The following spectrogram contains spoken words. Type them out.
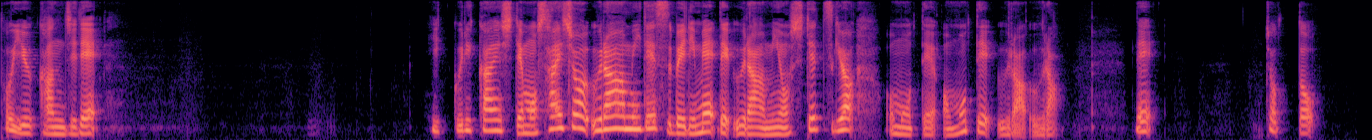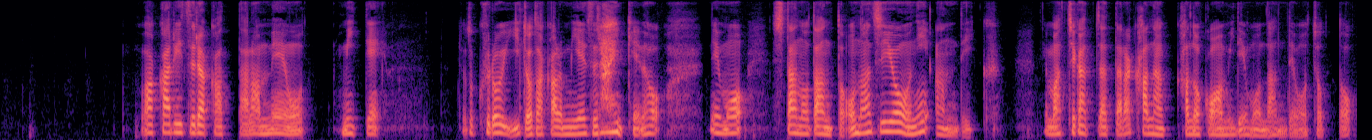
という感じで、ひっくり返しても最初は裏編みで滑り目で裏編みをして次は表表裏裏でちょっと分かりづらかったら目を見て、ちょっと黒い糸だから見えづらいけど、でも下の段と同じように編んでいく。で間違っちゃったらかな、かのこ編みでも何でもちょっと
